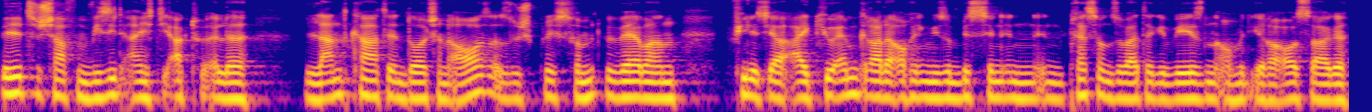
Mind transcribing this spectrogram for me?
Bild zu schaffen, wie sieht eigentlich die aktuelle Landkarte in Deutschland aus? Also du sprichst von Mitbewerbern, vieles ja IQM gerade auch irgendwie so ein bisschen in, in Presse und so weiter gewesen, auch mit ihrer Aussage,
